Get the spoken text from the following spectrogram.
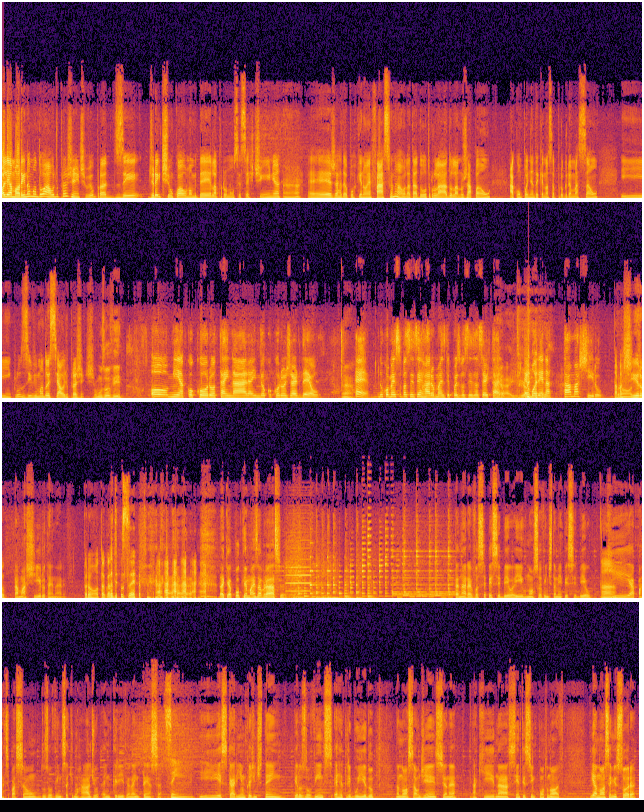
Olha, a Morena mandou áudio pra gente, viu? Pra dizer direitinho qual é o nome dela, a pronúncia certinha. Ah, É, Jardel, porque não é fácil, não. Ela tá do outro lado, lá no Japão, acompanhando aqui a nossa programação. E, inclusive, mandou esse áudio pra gente. vamos ouvir. Ô, minha Kokoro Tainara e meu Kokoro Jardel. Ah, É, no começo vocês erraram, mas depois vocês acertaram. Viu? É Morena Tamashiro. Tamashiro? Tamashiro, Tainara. Pronto, agora deu certo. Daqui a pouco tem mais abraço. Tainara, você percebeu aí, o nosso ouvinte também percebeu, Ah. que a participação dos ouvintes aqui no rádio é incrível, né? Intensa. Sim. E esse carinho que a gente tem pelos ouvintes é retribuído na nossa audiência, né? Aqui na 105.9. E a nossa emissora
